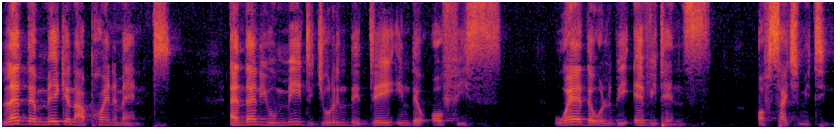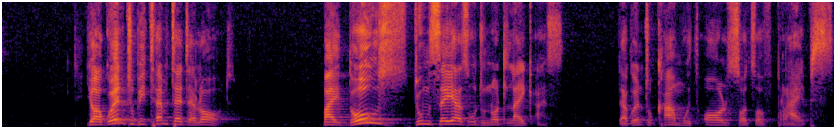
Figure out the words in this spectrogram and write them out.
Let them make an appointment. And then you meet during the day in the office where there will be evidence of such meeting. You are going to be tempted a lot by those doomsayers who do not like us. They are going to come with all sorts of bribes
